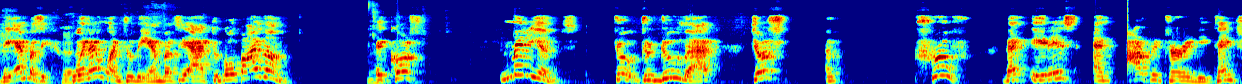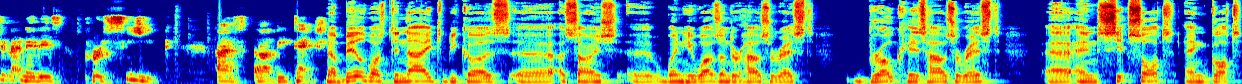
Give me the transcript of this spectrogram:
the embassy. Yeah. When I went to the embassy, I had to go by them. It cost millions to, to do that. Just proof that it is an arbitrary detention and it is perceived as uh, detention. Now, bail was denied because uh, Assange, uh, when he was under house arrest, broke his house arrest uh, and sought and got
